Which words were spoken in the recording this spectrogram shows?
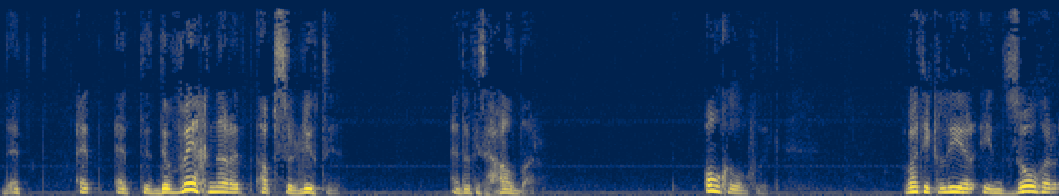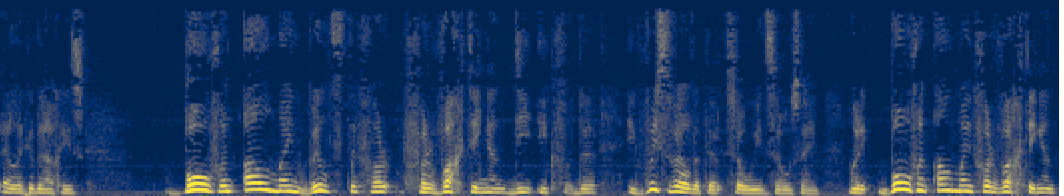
dat het, het, de weg naar het absolute. En dat is haalbaar. Ongelooflijk. Wat ik leer in Zoger elke dag is, boven al mijn wildste verwachtingen, die ik, de, ik wist wel dat er zoiets zou zijn, maar boven al mijn verwachtingen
